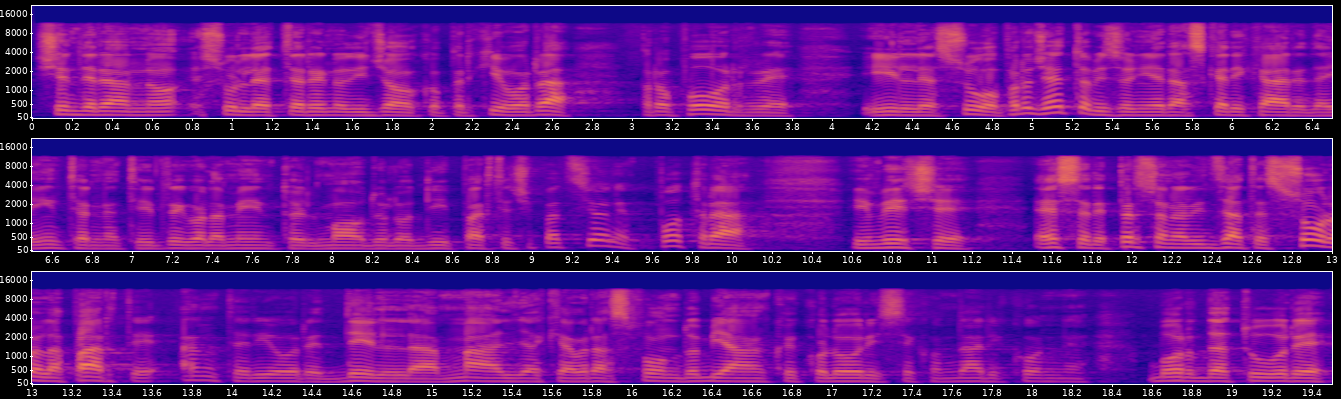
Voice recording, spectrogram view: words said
scenderanno sul terreno di gioco. Per chi vorrà proporre il suo progetto bisognerà scaricare da internet il regolamento e il modulo di partecipazione, potrà invece essere personalizzate solo la parte anteriore della maglia che avrà sfondo bianco e colori secondari con bordature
